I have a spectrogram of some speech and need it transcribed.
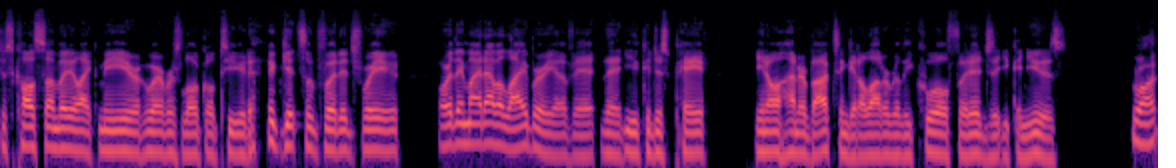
just call somebody like me or whoever's local to you to get some footage for you. Or they might have a library of it that you could just pay, you know, a hundred bucks and get a lot of really cool footage that you can use. Right.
